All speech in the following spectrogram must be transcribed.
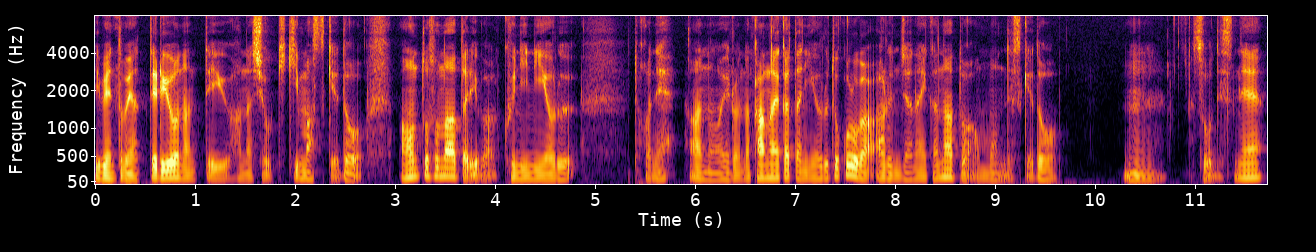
イベントもやってるよなんていう話を聞きますけど、まあ、本当そのあたりは国によるとかね、あの、いろんな考え方によるところがあるんじゃないかなとは思うんですけど、うん、そうですね。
